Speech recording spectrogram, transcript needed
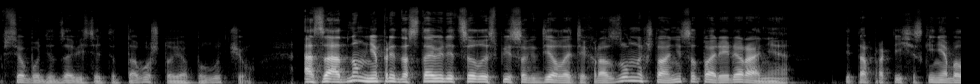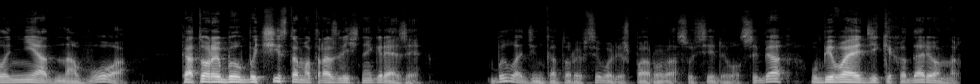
Все будет зависеть от того, что я получу. А заодно мне предоставили целый список дел этих разумных, что они сотворили ранее. И там практически не было ни одного, который был бы чистым от различной грязи. Был один, который всего лишь пару раз усиливал себя, убивая диких одаренных.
